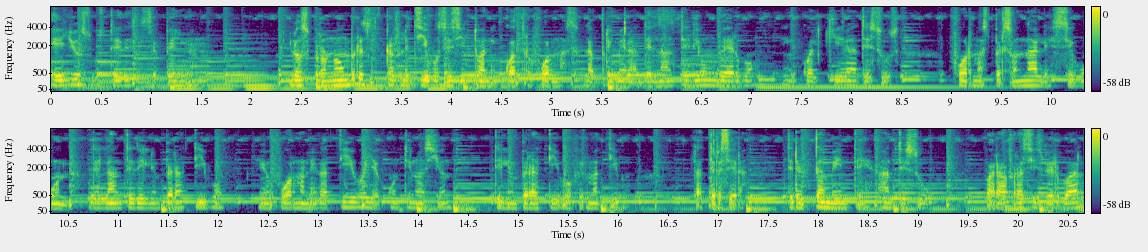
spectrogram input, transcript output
ellos, ustedes se peinan. Los pronombres reflexivos se sitúan en cuatro formas. La primera, delante de un verbo en cualquiera de sus formas personales. Segunda, delante del imperativo en forma negativa y a continuación del imperativo afirmativo. La tercera, directamente ante su paráfrasis verbal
